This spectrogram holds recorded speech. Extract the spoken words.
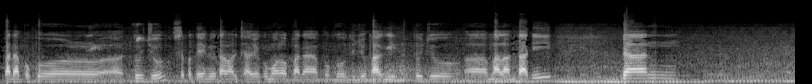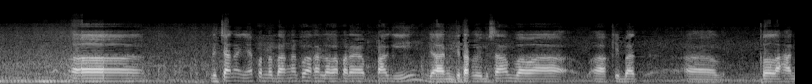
pada pukul uh, 7 seperti yang diutarakan oleh Cahyo Kumolo pada pukul 7 pagi 7 uh, malam tadi. Dan uh, rencananya penerbangan itu akan dilakukan pada pagi dan kita ketahui bersama bahwa akibat uh, kelelahan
